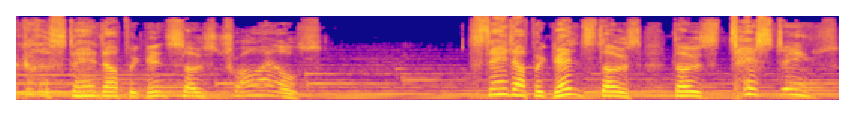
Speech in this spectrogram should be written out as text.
We've got to stand up against those trials. Stand up against those, those testings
